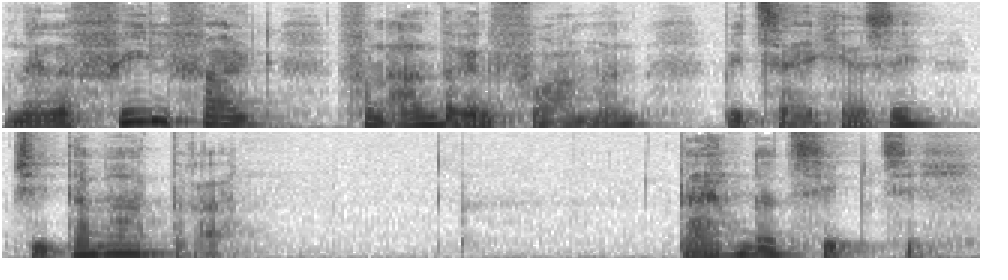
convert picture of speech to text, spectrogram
und einer Vielfalt von anderen Formen bezeichnen sie Chittamatra. 370.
